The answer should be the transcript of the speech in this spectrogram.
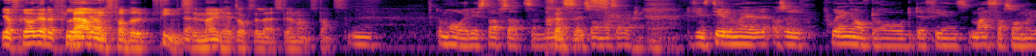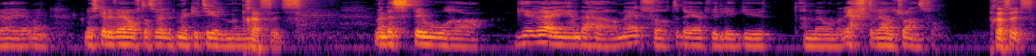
Jag frågade flugan... Värvningsförbud finns en möjlighet också, läste jag någonstans. Mm. De har ju det i straffsatsen. Precis. Sådana saker. Det finns till och med alltså, poängavdrag, det finns massa sådana grejer. Men nu ska det väl oftast väldigt mycket till. Men, Precis. men det stora grejen det här har medfört det är att vi ligger ju en månad efter all transfer. Precis.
